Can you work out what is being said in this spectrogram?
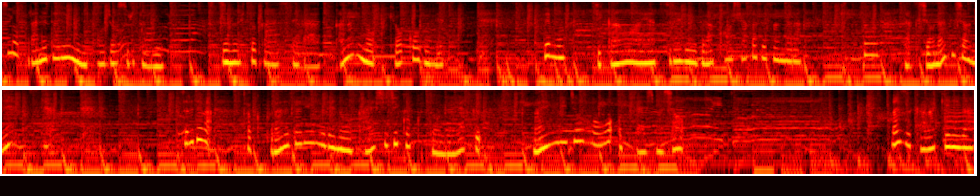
つのプラネタリウムに登場するという普通の人からすればかなりの強行軍です。でも時間を操れるブラック星博士さんならきっと楽勝なんでしょうね。それでは各プラネタリウムでの開始時刻と予約前売り情報をお伝えしましょう。まず皮切りは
